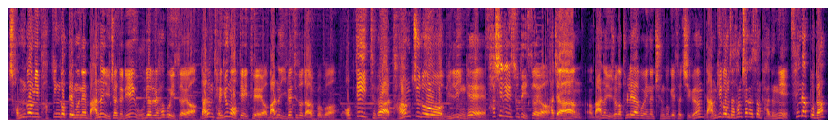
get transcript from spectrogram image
점검이 바뀐 것 때문에 많은 유저들이 우려를 하고 있어요. 나름 대규모 업데이트예요. 많은 이벤트도 나올 거고 업데이트가 다음 주로 밀린 게 사실일 수도 있어요. 가장 어, 많은 유저가 플레이하고 있는 중국에서 지금 남기 검사 3차 각성 반응이 생각보다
